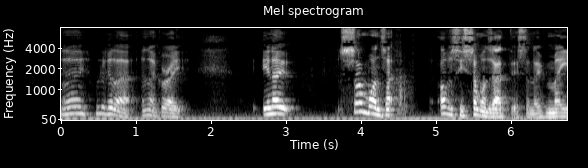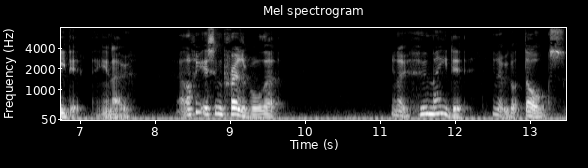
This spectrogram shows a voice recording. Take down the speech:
Hey, look at that. Isn't that great? You know, someone's, obviously someone's had this and they've made it, you know. And I think it's incredible that, you know, who made it? You know, we've got dogs.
